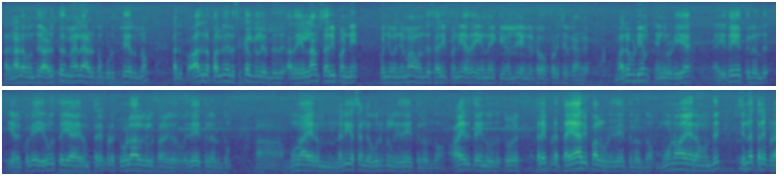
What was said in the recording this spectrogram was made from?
அதனால் வந்து அழுத்தம் மேலே அழுத்தம் கொடுத்துட்டே இருந்தோம். அது அதில் பல்வேறு சிக்கல்கள் இருந்தது. அதை எல்லாம் சரி பண்ணி கொஞ்சம் கொஞ்சமாக வந்து சரி பண்ணி அதை இன்றைக்கி வந்து எங்கிட்ட ஒப்படைச்சிருக்காங்க. மறுபடியும் எங்களுடைய இதயத்திலிருந்து ஏறக்குறைய இருபத்தையாயிரம் திரைப்பட தொழிலாளர்கள் ச- இதயத்திலிருந்தும் மூணாயிரம் நடிகர் சங்க உறுப்பினர்கள் இதயத்தில் இருந்தோம். ஆயிரத்தி ஐநூறு தொ திரைப்பட தயாரிப்பாளர்கள் இதயத்தில் இருந்தோம். மூணாயிரம் வந்து சின்ன திரைப்பட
